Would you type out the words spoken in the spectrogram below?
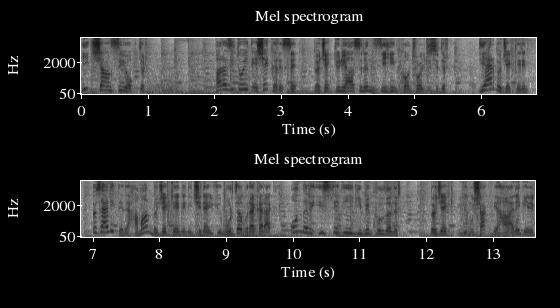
hiç şansı yoktur. Parazitoid eşek arısı böcek dünyasının zihin kontrolcüsüdür. Diğer böceklerin özellikle de hamam böceklerinin içine yumurta bırakarak onları istediği gibi kullanır. Böcek yumuşak bir hale gelip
